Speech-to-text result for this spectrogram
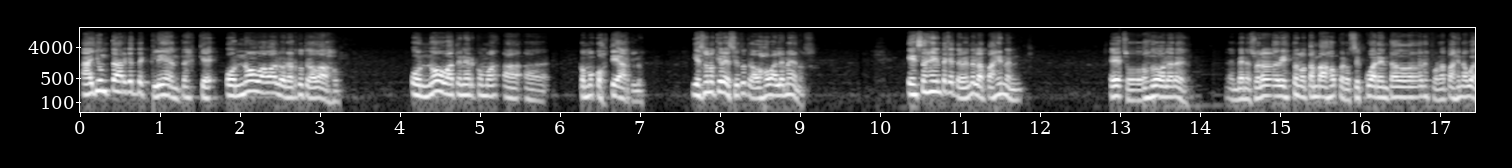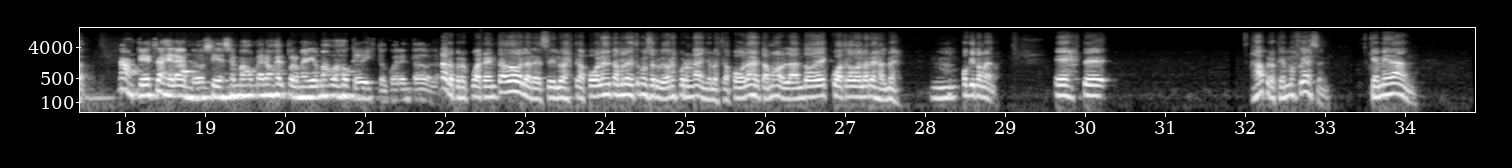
hay un target de clientes que o no va a valorar tu trabajo o no va a tener cómo, cómo costearlo. Y eso no quiere decir que tu trabajo vale menos. Esa gente que te vende la página en eso, dos dólares, en Venezuela lo he visto no tan bajo, pero sí 40 dólares por una página web. No, estoy exagerando. Sí, ese es más o menos el promedio más bajo que he visto, 40 dólares. Claro, pero 40 dólares, si lo extrapolas, yo también lo he visto con servidores por un año, lo extrapolas, estamos hablando de 4 dólares al mes, un poquito menos. Este. Ah, pero ¿qué me ofrecen? ¿Qué me dan?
